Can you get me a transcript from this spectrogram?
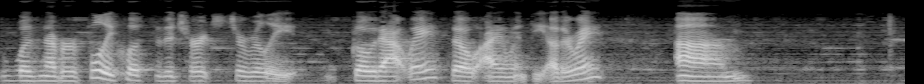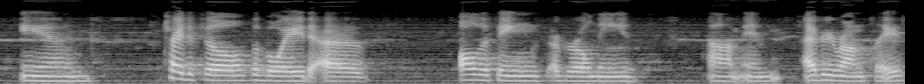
was never fully close to the church to really go that way. So I went the other way um, and tried to fill the void of all the things a girl needs um, in every wrong place.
